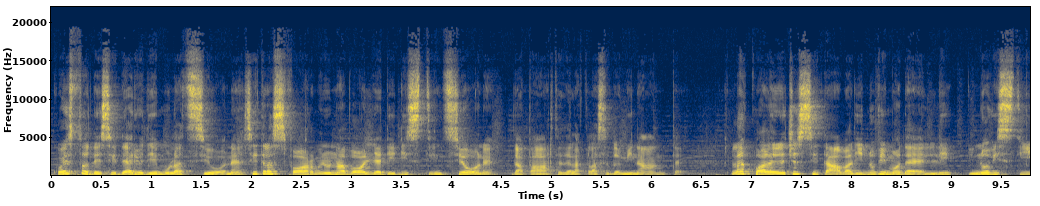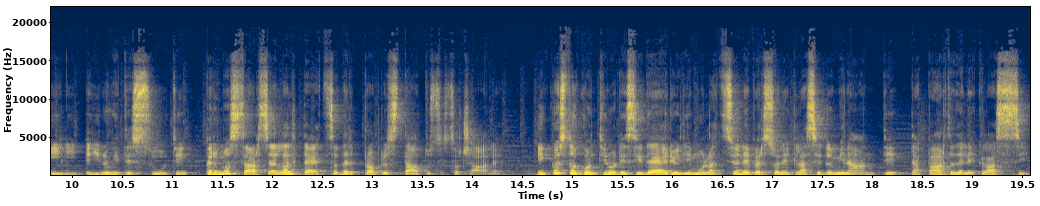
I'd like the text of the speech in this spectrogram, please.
Questo desiderio di emulazione si trasforma in una voglia di distinzione da parte della classe dominante, la quale necessitava di nuovi modelli, di nuovi stili e di nuovi tessuti per mostrarsi all'altezza del proprio status sociale. In questo continuo desiderio di emulazione verso le classi dominanti, da parte delle classi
